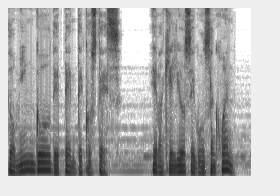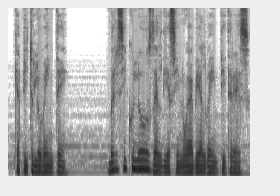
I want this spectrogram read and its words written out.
Domingo de Pentecostés. Evangelio según San Juan, capítulo 20, versículos del 19 al 23.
